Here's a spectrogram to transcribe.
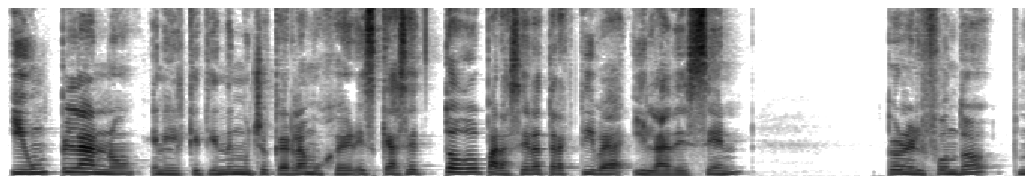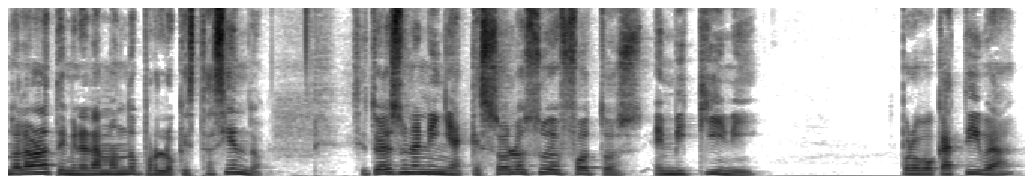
Y un plano en el que tiende mucho a caer la mujer es que hace todo para ser atractiva y la deseen, pero en el fondo no la van a terminar amando por lo que está haciendo. Si tú eres una niña que solo sube fotos en bikini provocativa,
